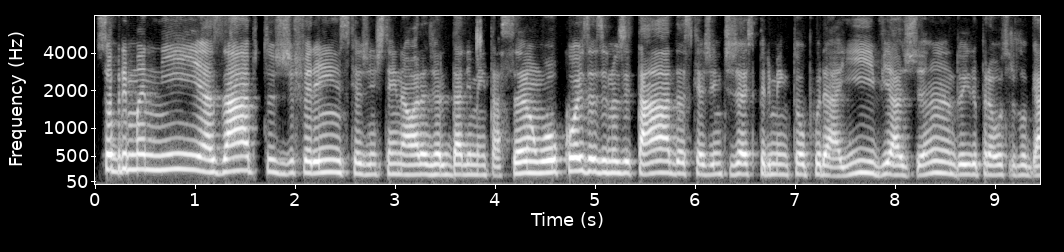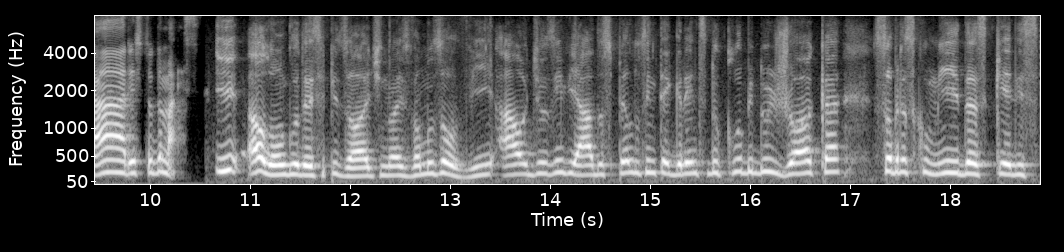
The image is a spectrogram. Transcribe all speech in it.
sobre manias, hábitos diferentes que a gente tem na hora de, da alimentação, ou coisas inusitadas que a gente já experimentou por aí, viajando, indo para outros lugares, tudo mais. E ao longo desse episódio, nós vamos ouvir áudios enviados pelos integrantes do Clube do Joca sobre as comidas que eles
